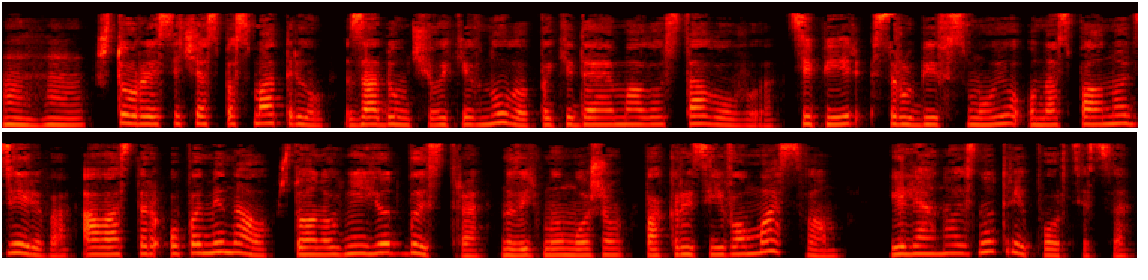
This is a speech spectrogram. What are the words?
«Угу, шторы я сейчас посмотрю», – задумчиво кивнула, покидая малую столовую. «Теперь, срубив смую, у нас полно дерева. Аластер упоминал, что оно гниет быстро, но ведь мы можем покрыть его маслом. Или оно изнутри портится?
